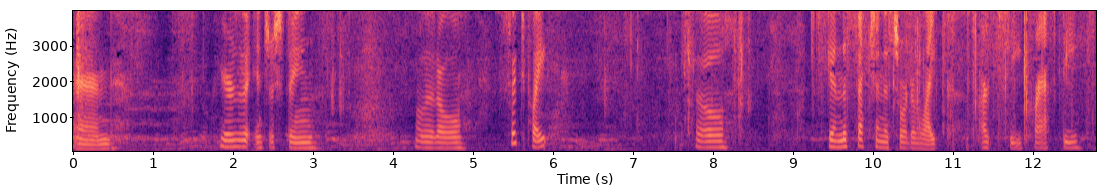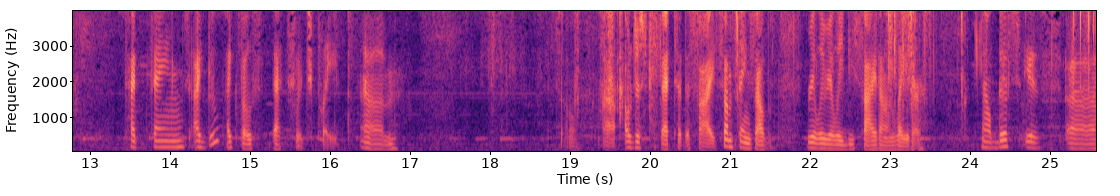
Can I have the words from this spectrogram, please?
And here's an interesting little switch plate. So again, this section is sort of like artsy, crafty type things. I do like those that switch plate. Um, so uh, I'll just put that to the side. Some things I'll really, really decide on later. Now this is, uh,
